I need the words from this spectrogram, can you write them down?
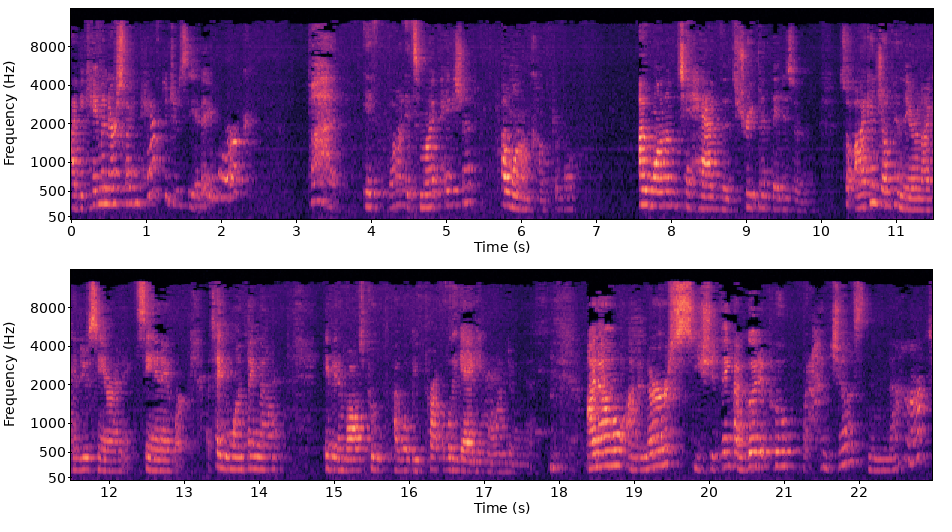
I became a nurse so I didn't have to do CNA work. But if it's my patient, I want them comfortable. I want them to have the treatment they deserve. So I can jump in there and I can do CNA, CNA work. I'll tell you one thing though, if it involves poop, I will be probably gagging while I'm doing it. I know I'm a nurse, you should think I'm good at poop, but I'm just not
